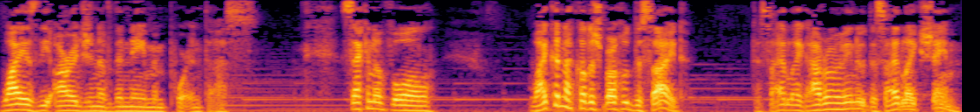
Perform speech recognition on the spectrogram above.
why is the origin of the name important to us? Second of all, why couldn't HaKadosh Baruch Hu decide? Decide like Avram Avinu, decide like Shem.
